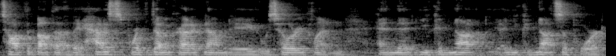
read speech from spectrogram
talked about that they had to support the Democratic nominee, who was Hillary Clinton, and that you could not, you could not support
